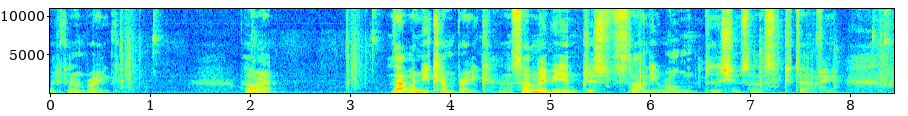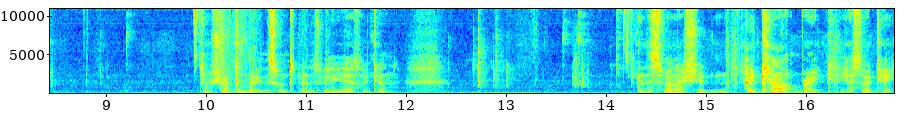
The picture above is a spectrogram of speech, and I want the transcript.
It's going to break. Alright. that one you can break. So maybe in just slightly wrong position, so let's get out of here. I'm sure I can break this one to be honest with you. Yes, I can. And this one I should I cannot break. Yes, okay.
